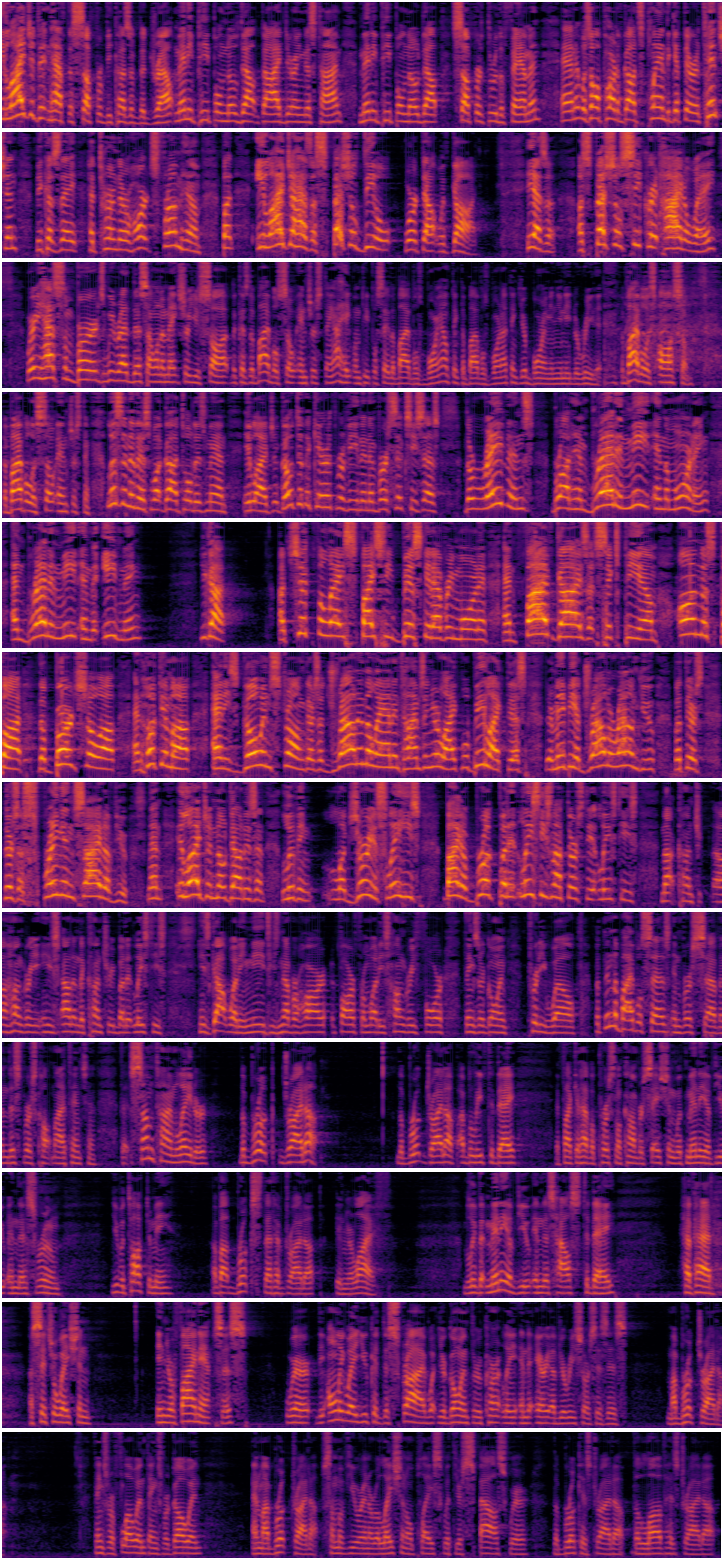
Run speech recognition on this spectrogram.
Elijah didn't have to suffer because of the drought. Many people, no doubt, died during this time. Many people, no doubt, suffered through the famine. And it was all part of God's plan to get their attention because they had turned their hearts from him. But Elijah has a special deal worked out with God. He has a, a special secret hideaway where he has some birds. We read this. I want to make sure you saw it because the Bible's so interesting. I hate when people say the Bible's boring. I don't think the Bible's boring. I think you're boring and you need to read it. The Bible is awesome. The Bible is so interesting. Listen to this, what God told his man Elijah. Go to the Kerith Ravine, and in verse 6 he says, The ravens brought him bread and meat in the morning, and bread and meat in the evening. You got a Chick fil A spicy biscuit every morning, and five guys at 6 p.m. on the spot. The birds show up and hook him up, and he's going strong. There's a drought in the land, and times in your life will be like this. There may be a drought around you, but there's, there's a spring inside of you. And Elijah, no doubt, isn't living luxuriously. He's by a brook, but at least he's not thirsty. At least he's not country, uh, hungry. He's out in the country, but at least he's, he's got what he needs. He's never hard, far from what he's hungry for. Things are going pretty well. But then the Bible says in verse 7, this verse caught my attention, that sometime later, the brook dried up. The brook dried up. I believe today, if I could have a personal conversation with many of you in this room, you would talk to me about brooks that have dried up in your life. I believe that many of you in this house today have had a situation in your finances where the only way you could describe what you're going through currently in the area of your resources is my brook dried up. Things were flowing, things were going, and my brook dried up. Some of you are in a relational place with your spouse where the brook has dried up, the love has dried up.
